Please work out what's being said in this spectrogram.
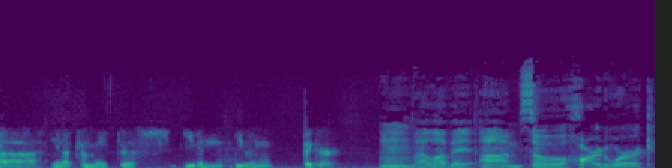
uh, you know can make this even even bigger. Mm, I love it. Um, so hard work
